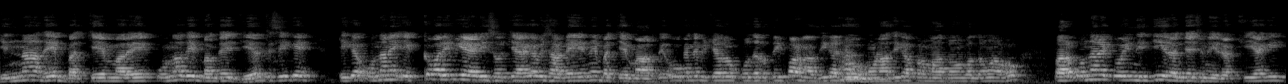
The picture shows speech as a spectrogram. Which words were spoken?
ਜਿਨ੍ਹਾਂ ਦੇ ਬੱਚੇ ਮਰੇ ਉਹਨਾਂ ਦੇ ਬੰਦੇ ਜੇਲ੍ਹ 'ਚ ਸੀਗੇ ਠੀਕ ਹੈ ਉਹਨਾਂ ਨੇ ਇੱਕ ਵਾਰੀ ਵੀ ਐ ਨਹੀਂ ਸੋਚਿਆ ਹੈਗਾ ਵੀ ਸਾਡੇ ਇਹਨੇ ਬੱਚੇ ਮਾਰਤੇ। ਉਹ ਕਹਿੰਦੇ ਵੀ ਚਲੋ ਕੁਦਰਤੀ ਭਾਣਾ ਸੀਗਾ ਜੋ। ਹੋਣਾ ਸੀਗਾ ਪ੍ਰਮਾਤਮਾ ਵੱਲੋਂ ਆ ਉਹ ਪਰ ਉਹਨਾਂ ਨੇ ਕੋਈ ਨਿੱਜੀ ਰੰਜਿਸ਼ ਨਹੀਂ ਰੱਖੀ ਹੈਗੀ।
